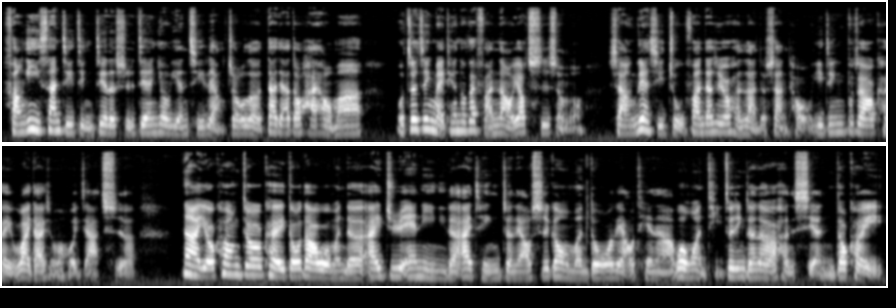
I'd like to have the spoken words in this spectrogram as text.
防疫三级警戒的时间又延期两周了，大家都还好吗？我最近每天都在烦恼要吃什么，想练习煮饭，但是又很懒得善后，已经不知道可以外带什么回家吃了。那有空就可以多到我们的 IG Annie，你的爱情诊疗师，跟我们多聊天啊，问问题。最近真的很闲，都可以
